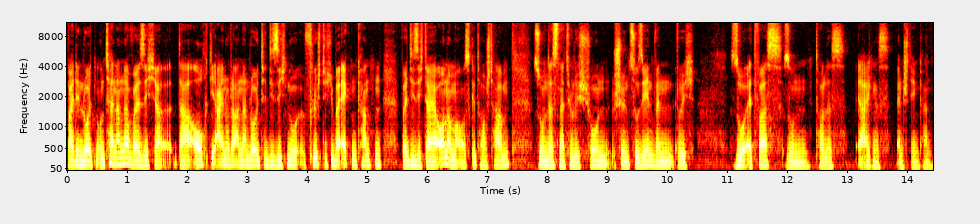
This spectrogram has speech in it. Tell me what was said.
bei den Leuten untereinander, weil sich ja da auch die ein oder anderen Leute, die sich nur flüchtig über Ecken kannten, weil die sich da ja auch nochmal ausgetauscht haben. So, und das ist natürlich schon schön zu sehen, wenn durch so etwas so ein tolles Ereignis entstehen kann.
